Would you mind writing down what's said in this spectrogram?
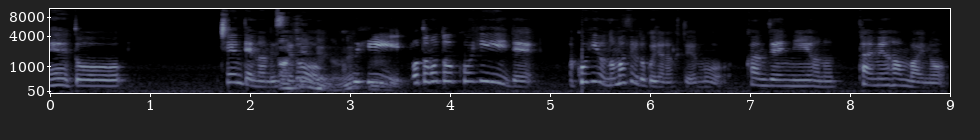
えっ、と、チェーン店なんですけど、ねコーヒー、もともとコーヒーで、コーヒーを飲ませるとこじゃなくて、もう完全にあの対面販売の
